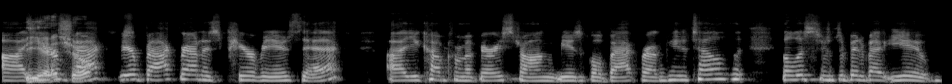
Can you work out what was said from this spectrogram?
Uh, Yeah, your sure. Back, your background is pure music. Uh, you come from a very strong musical background. Can you tell the listeners a bit about you?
